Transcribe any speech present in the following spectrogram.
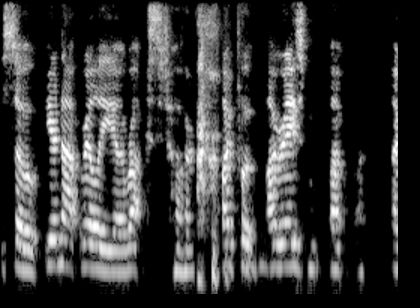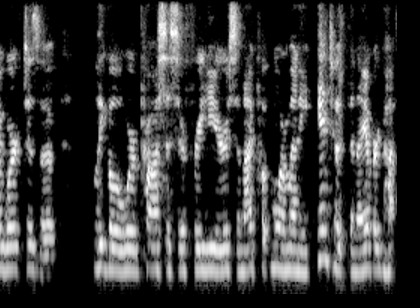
so you're not really a rock star. I put I raised uh, I worked as a legal word processor for years and I put more money into it than I ever got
